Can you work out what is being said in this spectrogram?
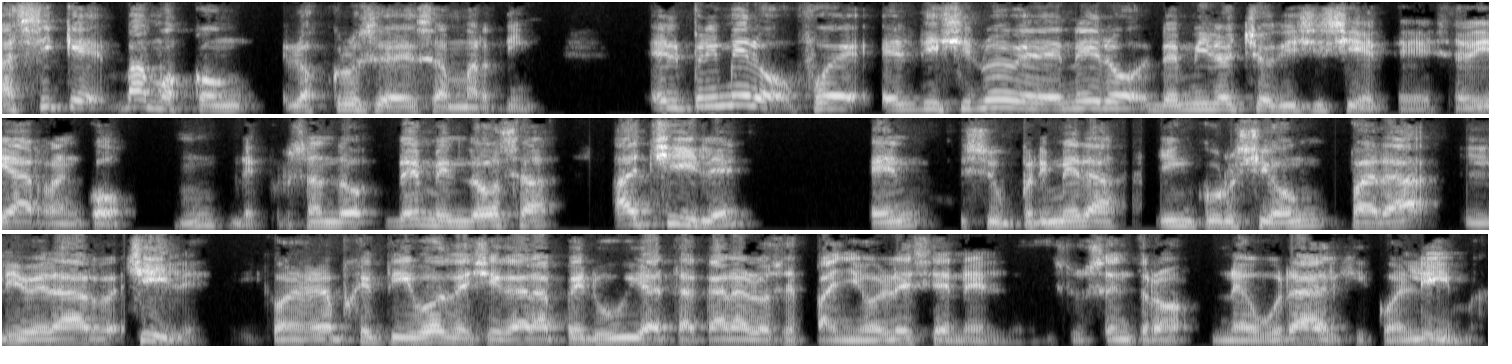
Así que vamos con los cruces de San Martín. El primero fue el 19 de enero de 1817, ese día arrancó, ¿m? cruzando de Mendoza a Chile en su primera incursión para liberar Chile, con el objetivo de llegar a Perú y atacar a los españoles en, el, en su centro neurálgico en Lima.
